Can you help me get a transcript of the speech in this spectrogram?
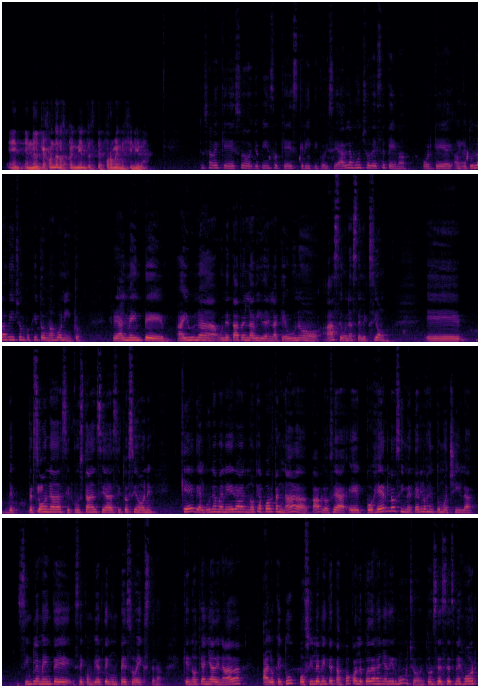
en, en el cajón de los pendientes de forma indefinida. Tú sabes que eso yo pienso que es crítico y se habla mucho de ese tema porque aunque tú lo has dicho un poquito más bonito, realmente hay una, una etapa en la vida en la que uno hace una selección eh, de personas, circunstancias, situaciones que de alguna manera no te aportan nada, Pablo. O sea, eh, cogerlos y meterlos en tu mochila simplemente se convierte en un peso extra que no te añade nada a lo que tú posiblemente tampoco le puedas añadir mucho. Entonces es mejor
